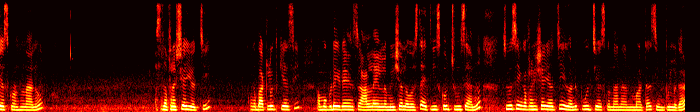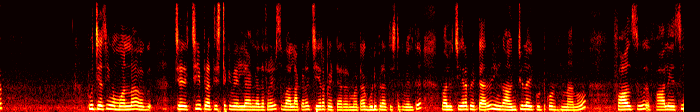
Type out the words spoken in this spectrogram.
చేసుకుంటున్నాను. అసలు ఫ్రెష్ అయ్యి వచ్చి ఇంకా బట్టలు ఉతికేసి ఆ ముగ్గుడు డిజైన్స్ ఆన్లైన్లో మీషోలో వస్తే అవి తీసుకొని చూశాను. చూసి ఇంకా ఫ్రెష్ అయ్యి వచ్చి ఇవన్నీ పూజ చేసుకున్నాను అనమాట సింపుల్గా. పూజ చేసి ఇంకా మొన్న చర్చి ప్రతిష్టకి వెళ్ళాం కదా ఫ్రెండ్స్ వాళ్ళు అక్కడ చీర పెట్టారనమాట గుడి ప్రతిష్టకి వెళ్తే వాళ్ళు చీర పెట్టారు. ఇంకా అంచులు అవి కుట్టుకుంటున్నాను. ఫాల్స్ ఫాల్ వేసి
